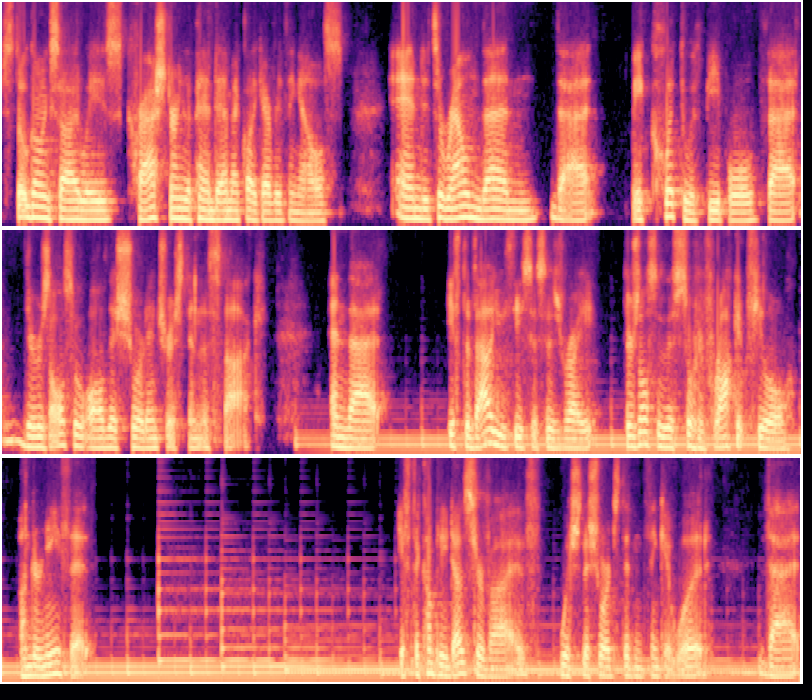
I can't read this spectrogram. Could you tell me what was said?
still going sideways, crashed during the pandemic like everything else. And it's around then that it clicked with people that there's also all this short interest in the stock. And that if the value thesis is right, there's also this sort of rocket fuel underneath it. If the company does survive, which the shorts didn't think it would, that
